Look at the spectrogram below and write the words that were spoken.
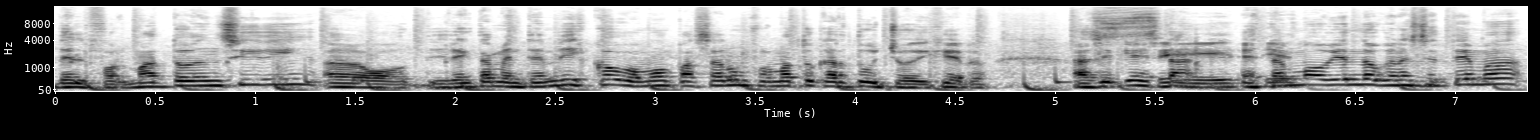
del formato en CD o directamente en disco, vamos a pasar un formato cartucho, dijeron. Así que Sí, está- tiene- moviendo con ese tema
